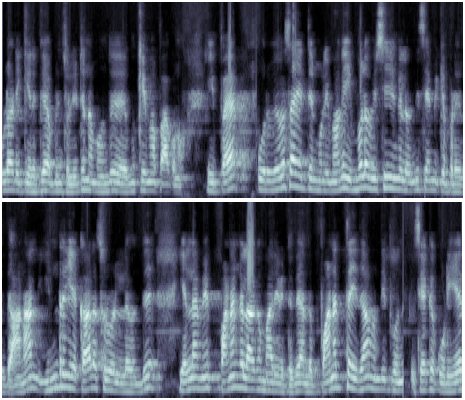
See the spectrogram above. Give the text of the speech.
உள்ளடக்கி இருக்குது அப்படின்னு சொல்லிட்டு நம்ம வந்து முக்கியமாக பார்க்கணும். இப்போ ஒரு விவசாயத்தின் மூலியமாக இவ்வளோ விஷயங்கள் வந்து சேமிக்கப்படுகிறது. ஆனால் இன்றைய கால சூழலில் வந்து எல்லாமே பணங்களாக மாறிவிட்டது. அந்த பணத்தை தான் வந்து இப்போ வந்து சேர்க்கக்கூடிய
